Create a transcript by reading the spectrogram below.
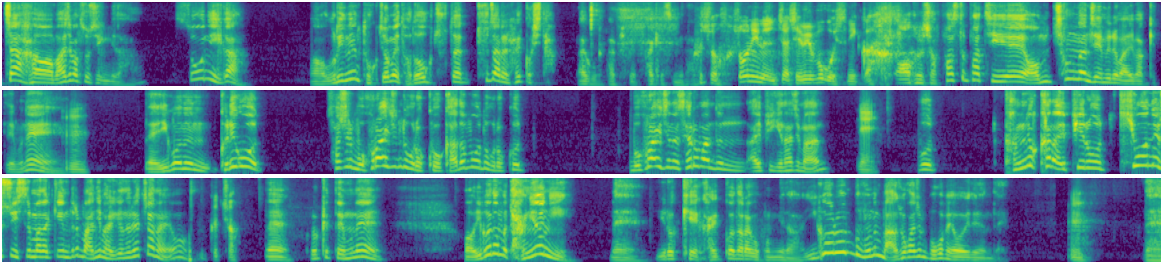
자 어, 마지막 소식입니다. 소니가 어, 우리는 독점에 더더욱 투자, 투자를 할 것이다. 발표, 밝혔습니다. 그렇죠. 소니는 진짜 재미 보고 있으니까. 어, 그렇죠. first party에 엄청난 재미를 많이 봤기 때문에, 음. 네, 이거는, 그리고 사실 뭐 호라이즌도 그렇고, 가더모도 그렇고, 뭐 호라이즌은 새로 만든 IP이긴 하지만, 네. 뭐, 강력한 IP로 키워낼 수 있을 만한 게임들을 많이 발견을 했잖아요. 그렇죠. 네, 그렇기 때문에, 어, 이거는 뭐 당연히, 네, 이렇게 갈 거다라고 봅니다. 이거는 부분은 마소가 좀 보고 배워야 되는데. 음. 네.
